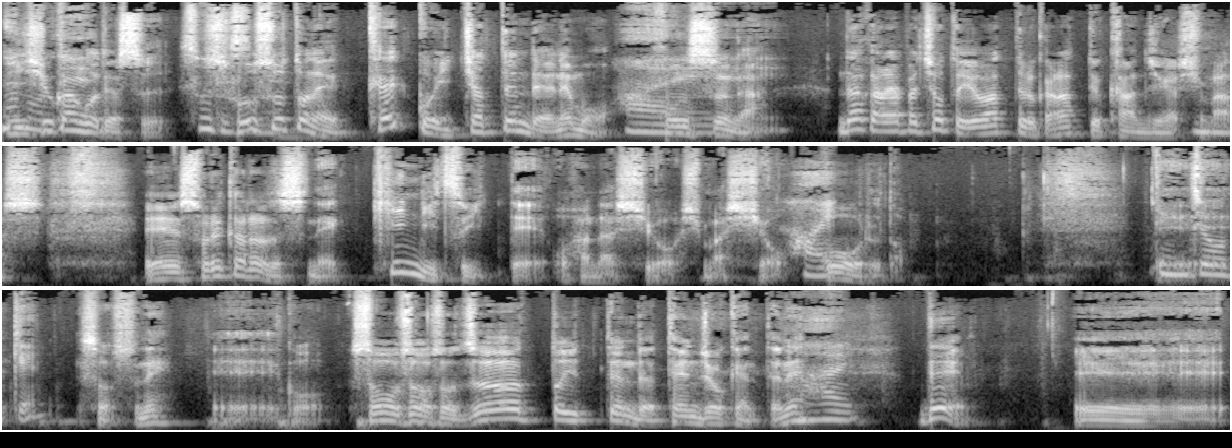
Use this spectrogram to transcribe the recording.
2週間後です。そうです、ね、そうするとね、結構いっちゃってんだよね、もう。はい、本数が。だからやっぱりちょっと弱ってるかなっていう感じがします。うん、えー、それからですね、金についてお話をしましょう。はい、ゴールド。天井圏、えー、そうですね。えー、こうそうそうそう、ずっと言ってんだよ、天井圏ってね。はい、で、え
